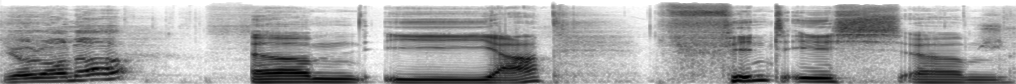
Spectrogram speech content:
Your Honor! Ähm, ja, finde ich. Ähm,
